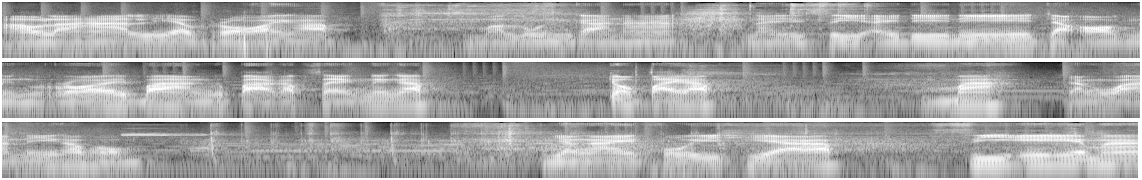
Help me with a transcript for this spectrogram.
เอาละฮะเรียบร้อยครับ มาลุ้นกันฮะ ใน 4 ID นี้จะออก 100 บ้างหรือเปล่าครับแสงหนึ่งครับ จบไปครับ มาจังหวะนี้ครับผม ยังไงโคเอเชียครับ CAM ฮะ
